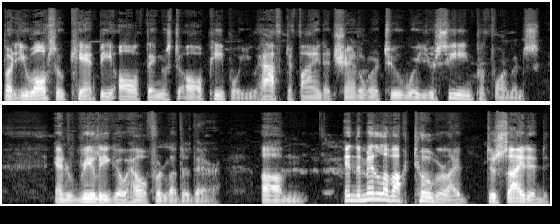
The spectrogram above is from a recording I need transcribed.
But you also can't be all things to all people. You have to find a channel or two where you're seeing performance and really go hell for leather there. Um, in the middle of October, I decided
